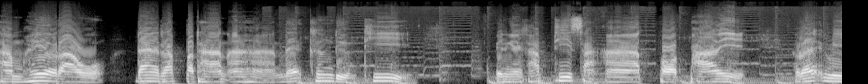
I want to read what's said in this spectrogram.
ทำให้เรา ได้รับประทานอาหารและเครื่องดื่มที่เป็นไงครับที่สะอาดปลอดภัย และมี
